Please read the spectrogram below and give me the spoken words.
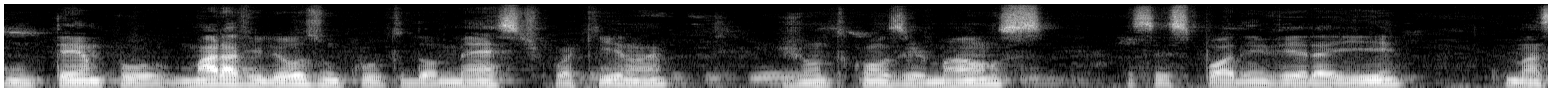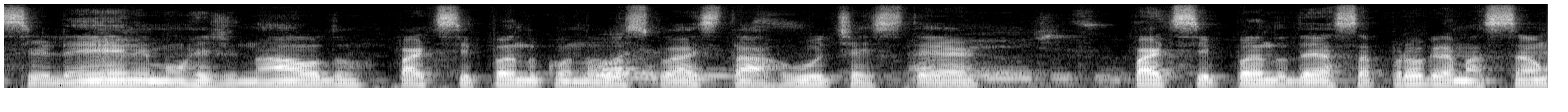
um tempo maravilhoso, um culto doméstico aqui, né? junto com os irmãos, vocês podem ver aí, irmã Sirlene, irmão Reginaldo, participando conosco, a está a Ruth, a Esther, participando dessa programação.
